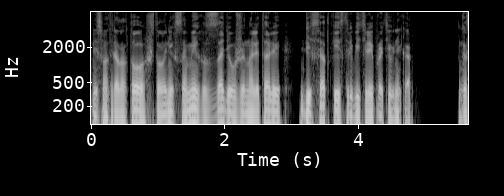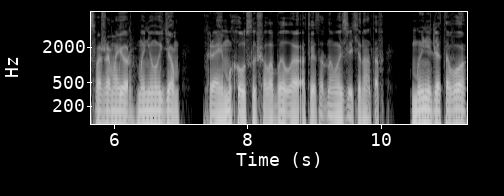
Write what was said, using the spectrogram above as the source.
несмотря на то, что на них самих сзади уже налетали десятки истребителей противника. «Госпожа майор, мы не уйдем», — краем уха услышала Белла ответ одного из лейтенантов. «Мы не для того...»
